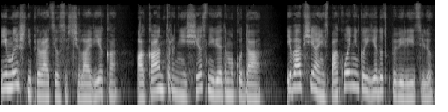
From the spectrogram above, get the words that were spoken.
и мышь не превратился в человека, а Кантер не исчез неведомо куда. И вообще они спокойненько едут к повелителю,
